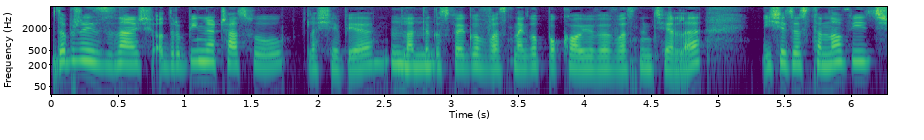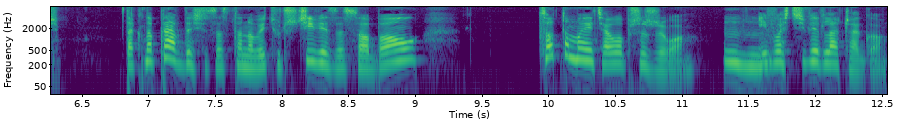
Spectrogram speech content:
dobrze jest znaleźć odrobinę czasu dla siebie, mhm. dla tego swojego własnego pokoju we własnym ciele i się zastanowić, tak naprawdę się zastanowić uczciwie ze sobą, co to moje ciało przeżyło mhm. i właściwie dlaczego.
